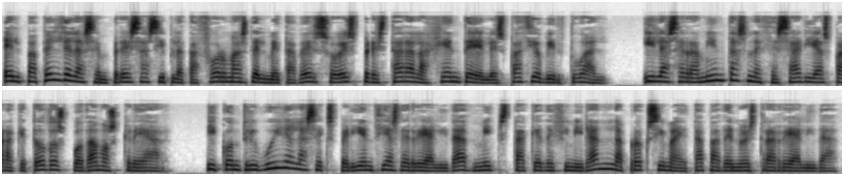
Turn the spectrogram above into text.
El papel de las empresas y plataformas del metaverso es prestar a la gente el espacio virtual y las herramientas necesarias para que todos podamos crear y contribuir a las experiencias de realidad mixta que definirán la próxima etapa de nuestra realidad.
